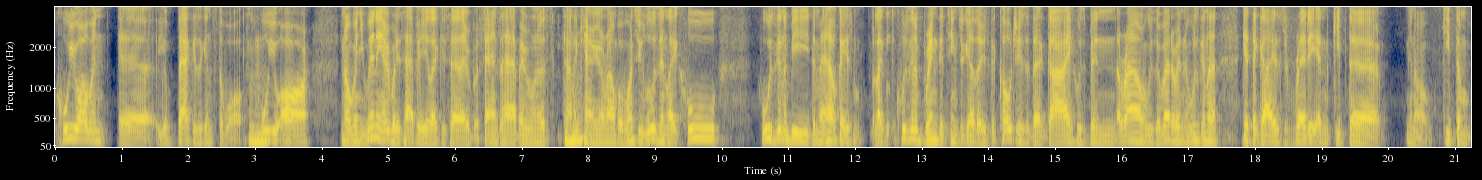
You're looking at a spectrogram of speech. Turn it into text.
who you are when uh, your back is against the walls, mm-hmm. who you are. You know, when you're winning, everybody's happy. Like you said, everybody fans are happy. Everyone is kind of mm-hmm. carrying around. But once you're losing, like who who's gonna be the man? Okay, it's like who's gonna bring the team together? Is the coach? Is it the guy who's been around? Who's the veteran? Who's gonna get the guys ready and keep the you know keep them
